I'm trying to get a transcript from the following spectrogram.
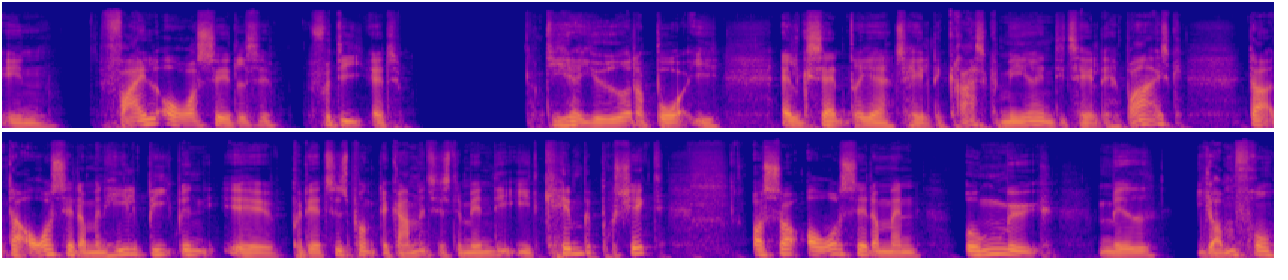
en fejloversættelse, fordi at de her jøder, der bor i Alexandria, talte græsk mere, end de talte hebraisk. Der, der oversætter man hele Bibelen øh, på det her tidspunkt, det gamle testamente, i et kæmpe projekt, og så oversætter man ungmø med jomfru,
